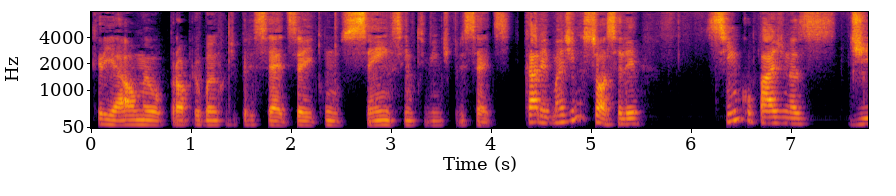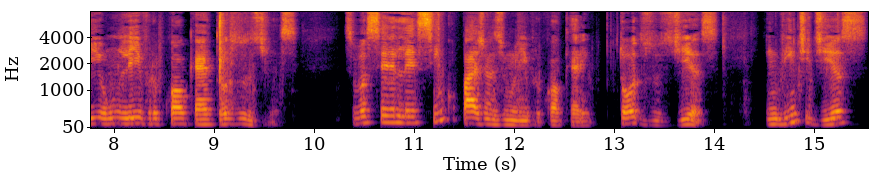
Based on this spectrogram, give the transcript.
criar o meu próprio banco de presets aí com 100, 120 presets. Cara, imagine só, você lê cinco páginas de um livro qualquer todos os dias. Se você lê cinco páginas de um livro qualquer todos os dias, em 20 dias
